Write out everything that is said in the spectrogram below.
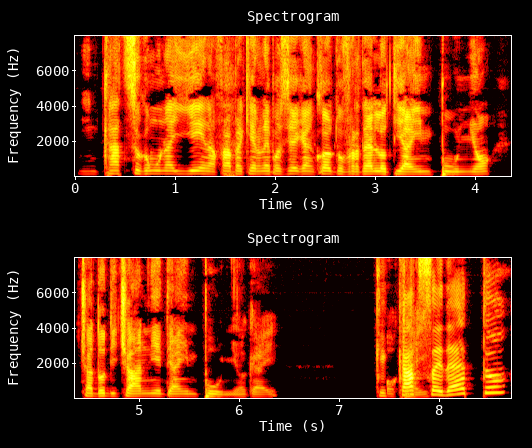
mi incazzo come una iena, fra, perché non è possibile che ancora tuo fratello ti ha in pugno. C'ha 12 anni e ti ha in pugno, ok? Che Ok. cazzo hai detto?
